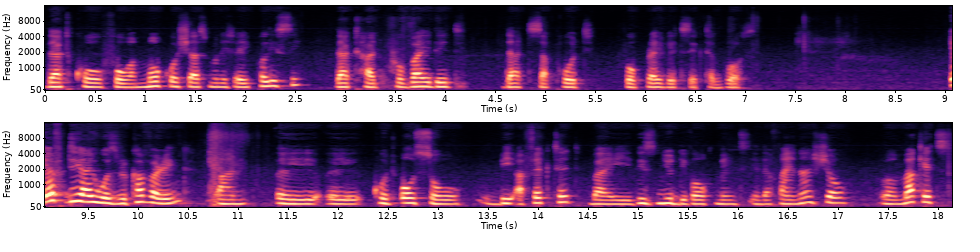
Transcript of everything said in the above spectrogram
that call for a more cautious monetary policy that had provided that support for private sector growth. FDI was recovering and uh, uh, could also be affected by these new developments in the financial uh, markets,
